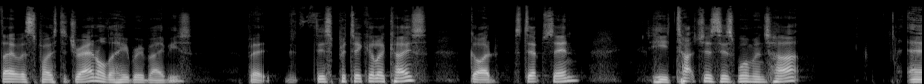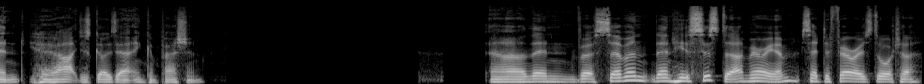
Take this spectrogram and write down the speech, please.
They were supposed to drown all the Hebrew babies. But this particular case, God steps in, he touches this woman's heart, and her heart just goes out in compassion. Uh, then, verse 7 Then his sister, Miriam, said to Pharaoh's daughter,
